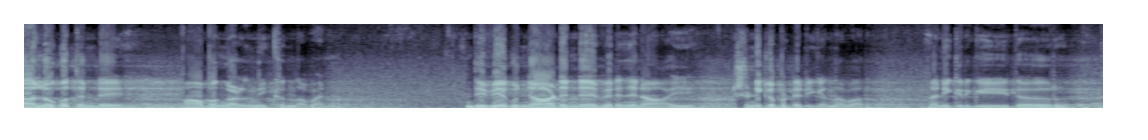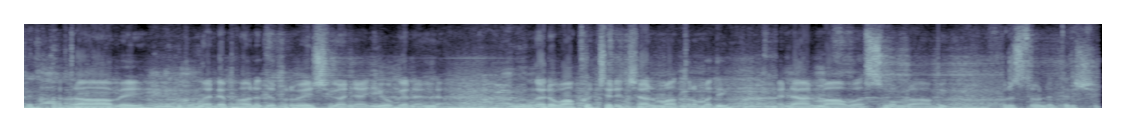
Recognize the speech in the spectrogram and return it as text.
ഇതാ ലോകത്തിന്റെ പാപങ്ങൾ നീക്കുന്നവൻ. ദിവ്യ കുഞ്ഞാടിന്റെ വിരുന്നിനായി ക്ഷണിക്കപ്പെട്ടിരിക്കുന്നവർ അനുഗ്രഹീതർ. കർത്താവെ എന്റെ ഭവനത്തിൽ പ്രവേശിക്കാൻ ഞാൻ യോഗ്യനല്ല. അങ്ങൊരു വാക്കുച്ചരിച്ചാൽ മാത്രം മതി. എന്റെ ആത്മാവ് സുഖം പ്രാപിക്കും ക്രിസ്തുവിന്റെ തിരിച്ചു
